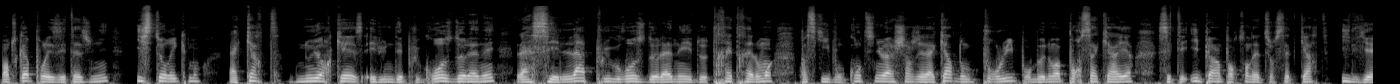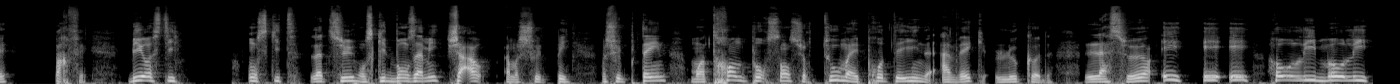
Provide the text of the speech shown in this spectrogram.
Mais en tout cas, pour les États-Unis, historiquement, la carte new-yorkaise est l'une des plus grosses de l'année. Là, c'est la plus grosse de l'année de très très loin parce qu'ils vont continuer à charger la carte. Donc pour lui, pour Benoît, pour sa carrière, c'était hyper important d'être sur cette carte. Il y est. Parfait. Big on se quitte là-dessus. On se quitte, bons amis. Ciao. I'm a sweet pea. Je suis protein, moins 30% sur tout my protéines avec le code la sueur et, et, et, holy moly.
